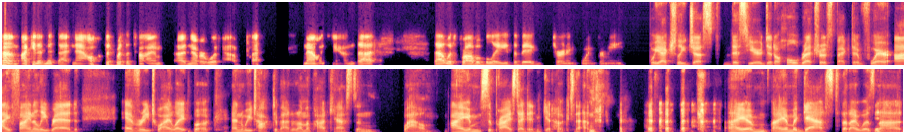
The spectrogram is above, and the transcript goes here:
Um, I can admit that now. There was a time I never would have. Now I can. That that was probably the big turning point for me. We actually just this year did a whole retrospective where I finally read every Twilight book and we talked about it on the podcast. And wow, I am surprised I didn't get hooked then. I am I am aghast that I was not.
